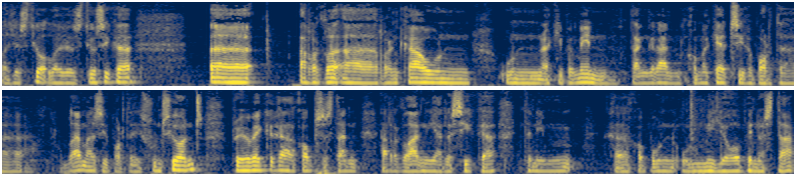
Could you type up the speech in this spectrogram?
la gestió. La gestió sí que eh, arregla, arrencar un, un equipament tan gran com aquest sí que porta problemes i porta disfuncions, però jo veig que cada cop s'estan arreglant i ara sí que tenim cada cop un, un millor benestar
